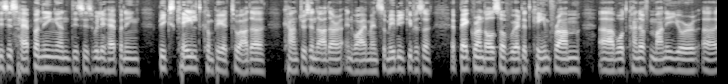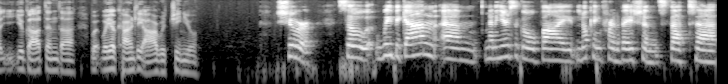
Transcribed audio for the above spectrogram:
this is happening and this is really happening big scaled compared to other countries and other environments. So maybe give us a, a background also of where that came from, uh, what kind of money you're, uh, you got and uh, where, you currently are with Genio. Sure. So we began um, many years ago by looking for innovations that uh,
